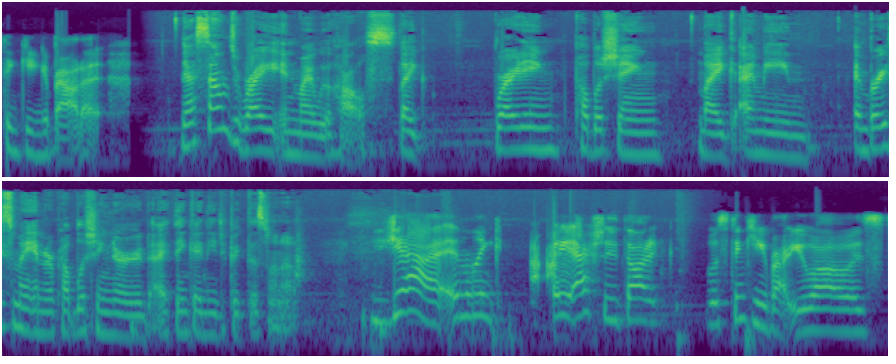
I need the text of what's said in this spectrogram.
thinking about it. That sounds right in my wheelhouse. Like writing, publishing, like I mean, embrace my inner publishing nerd. I think I need to pick this one up. Yeah, and like I actually thought was thinking about you while I was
